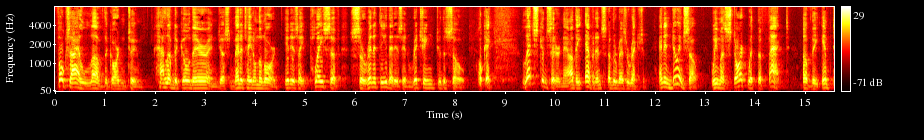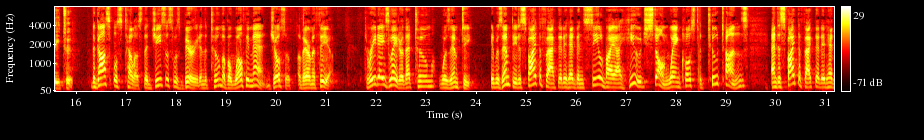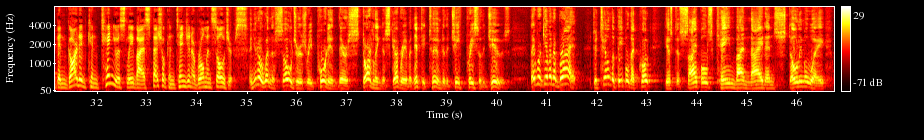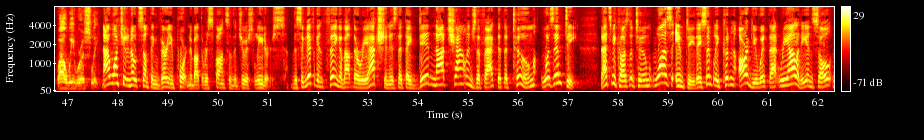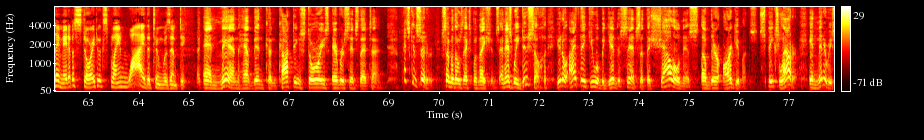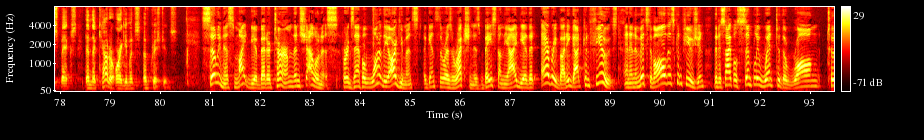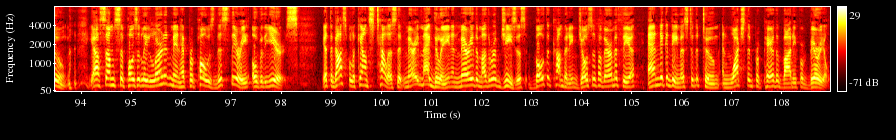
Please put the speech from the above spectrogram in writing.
Folks, I love the Garden Tomb. I love to go there and just meditate on the Lord. It is a place of serenity that is enriching to the soul. Okay, let's consider now the evidence of the resurrection. And in doing so, we must start with the fact of the empty tomb. The Gospels tell us that Jesus was buried in the tomb of a wealthy man, Joseph of Arimathea. Three days later, that tomb was empty. It was empty despite the fact that it had been sealed by a huge stone weighing close to two tons, and despite the fact that it had been guarded continuously by a special contingent of Roman soldiers. And you know, when the soldiers reported their startling discovery of an empty tomb to the chief priests of the Jews, they were given a bribe to tell the people that, quote, his disciples came by night and stole him away while we were asleep. Now, I want you to note something very important about the response of the Jewish leaders. The significant thing about their reaction is that they did not challenge the fact that the tomb was empty. That's because the tomb was empty. They simply couldn't argue with that reality, and so they made up a story to explain why the tomb was empty. And men have been concocting stories ever since that time. Let's consider some of those explanations. And as we do so, you know, I think you will begin to sense that the shallowness of their arguments speaks louder in many respects than the counter arguments of Christians. Silliness might be a better term than shallowness. For example, one of the arguments against the resurrection is based on the idea that everybody got confused. And in the midst of all this confusion, the disciples simply went to the wrong tomb. yeah, some supposedly learned men have proposed this theory over the years. Yet the gospel accounts tell us that Mary Magdalene and Mary, the mother of Jesus, both accompanied Joseph of Arimathea and Nicodemus to the tomb and watched them prepare the body for burial.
